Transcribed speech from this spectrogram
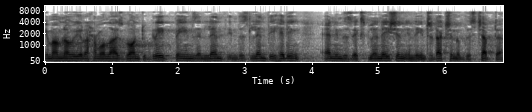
Imam Nawawi rahimahullah has gone to great pains and length in this lengthy heading and in this explanation in the introduction of this chapter.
